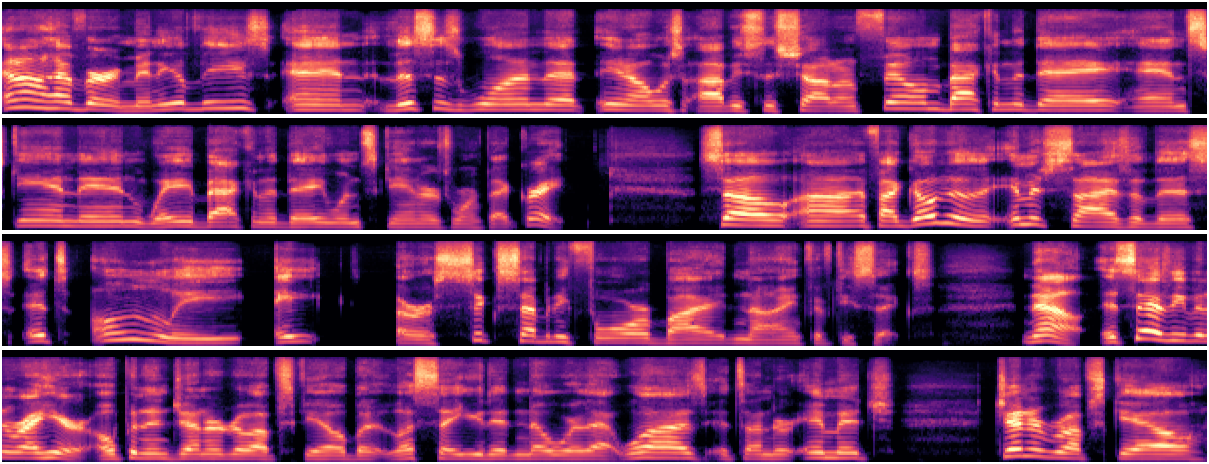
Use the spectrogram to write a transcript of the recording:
And I don't have very many of these. And this is one that, you know, was obviously shot on film back in the day and scanned in way back in the day when scanners weren't that great. So uh, if I go to the image size of this, it's only 8 or 674 by 956. Now, it says even right here, open in generative upscale, but let's say you didn't know where that was. It's under image generative upscale,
